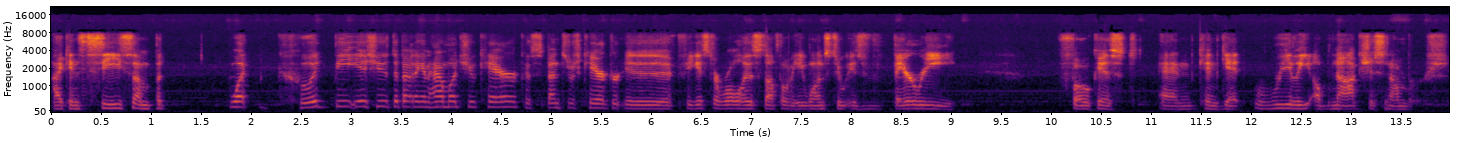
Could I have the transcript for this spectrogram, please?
I can see some, but what could be issues depending on how much you care. Because Spencer's character, if he gets to roll his stuff the way he wants to, is very focused and can get really obnoxious numbers.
